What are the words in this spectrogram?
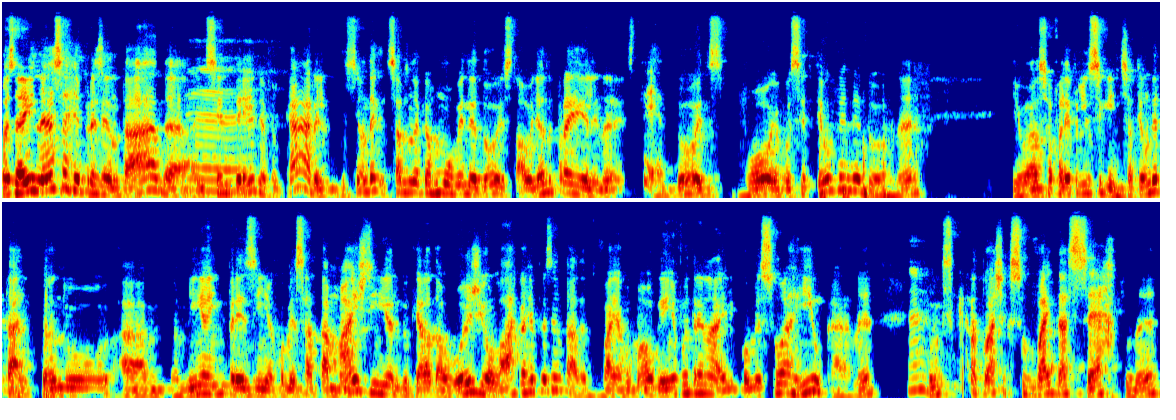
mas aí, nessa representada, é. aí sentei, né? Falei, cara, você onde é, sabe onde é que arrumou o vendedor? Está olhando para ele, né? é doido, vou, é você ter o vendedor, né? E eu só falei para ele o seguinte: só tem um detalhe. Quando a, a, minha empresinha começar a dar mais dinheiro do que ela dá hoje, eu largo a representada. Tu vai arrumar alguém, eu vou treinar. Ele começou a rir, o cara, né? Ah. Como que, cara, tu acha que isso vai dar certo, né?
